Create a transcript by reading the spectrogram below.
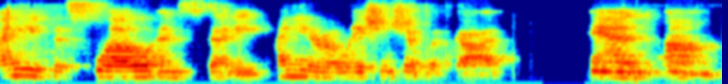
I need the slow and steady. I need a relationship with God. And um,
